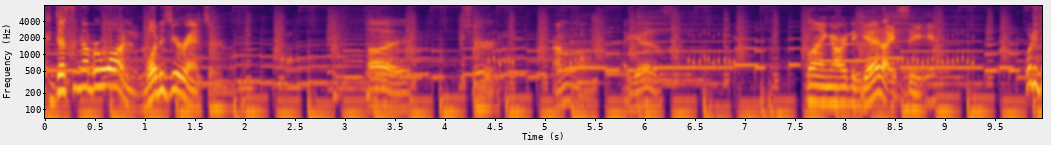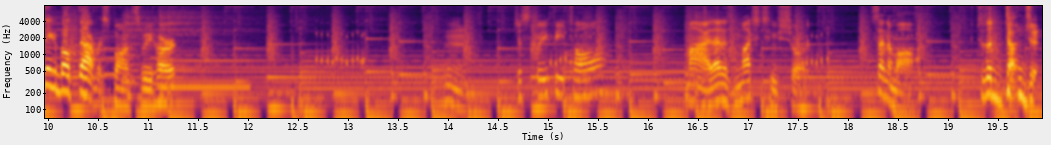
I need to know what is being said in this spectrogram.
Contestant number one, what is your answer? Uh, Sure. I don't know. I guess. Playing hard to get, I see. What do you think about that response, sweetheart? Hmm. Just three feet tall? My, that is much too short. Send him off. To the dungeon!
